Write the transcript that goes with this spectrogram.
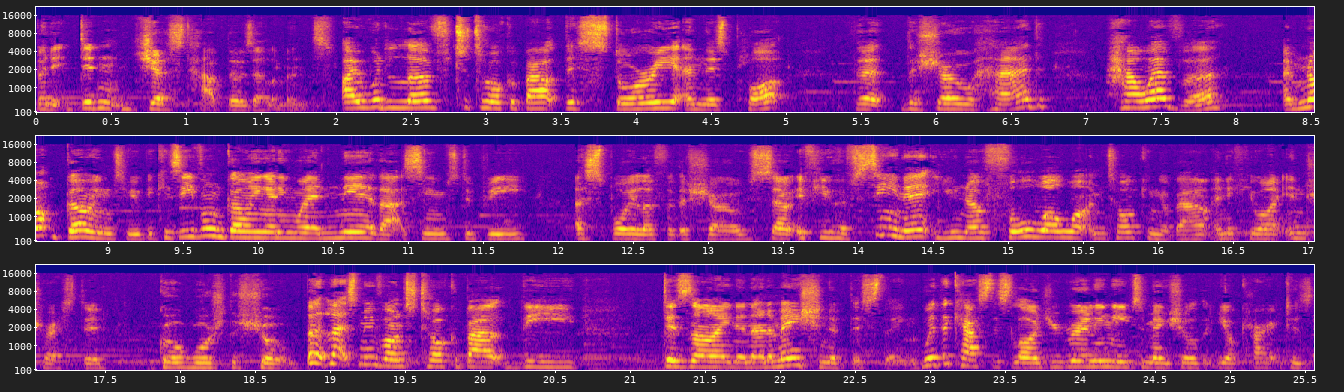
but it didn't just have those elements. I would love to talk about this story and this plot that the show had. However, I'm not going to because even going anywhere near that seems to be a spoiler for the show. So if you have seen it, you know full well what I'm talking about, and if you are interested, go watch the show. But let's move on to talk about the design and animation of this thing. With a cast this large, you really need to make sure that your characters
